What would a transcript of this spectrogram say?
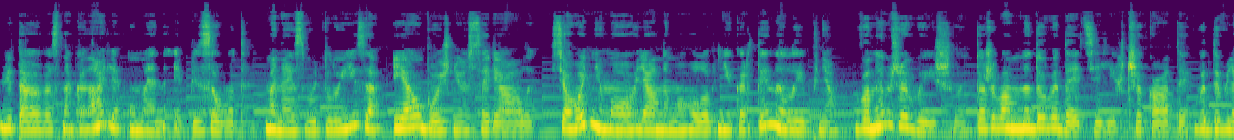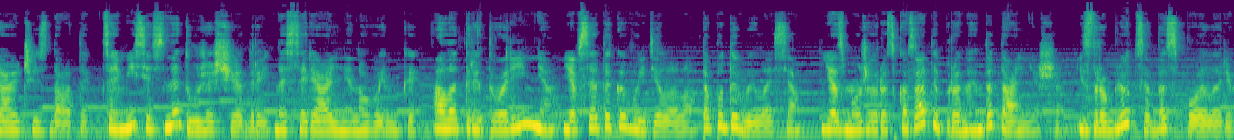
Вітаю вас на каналі. У мене епізод. Мене звуть Луїза і я обожнюю серіали. Сьогодні ми оглянемо головні картини липня. Вони вже вийшли, тож вам не доведеться їх чекати, видивляючись дати. Цей місяць не дуже щедрий на серіальні новинки, але три творіння я все-таки виділила та подивилася. Я зможу розказати про них детальніше і зроблю це без спойлерів.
